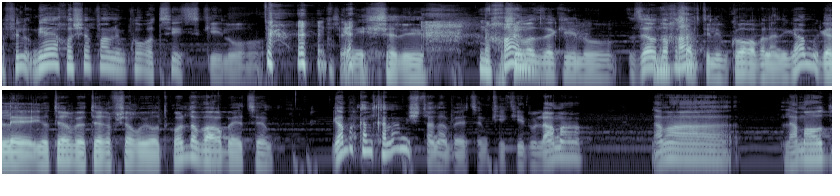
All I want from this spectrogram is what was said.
אפילו, מי היה חושב פעם למכור עציץ, כאילו, שאני, שלי, נכון. חושב על זה, כאילו, זה עוד לא נכון. לא חשבתי למכור, אבל אני גם מגלה יותר ויותר אפשרויות, כל דבר בעצם. גם הכלכלה משתנה בעצם, כי כאילו, למה, למה, למה עוד,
